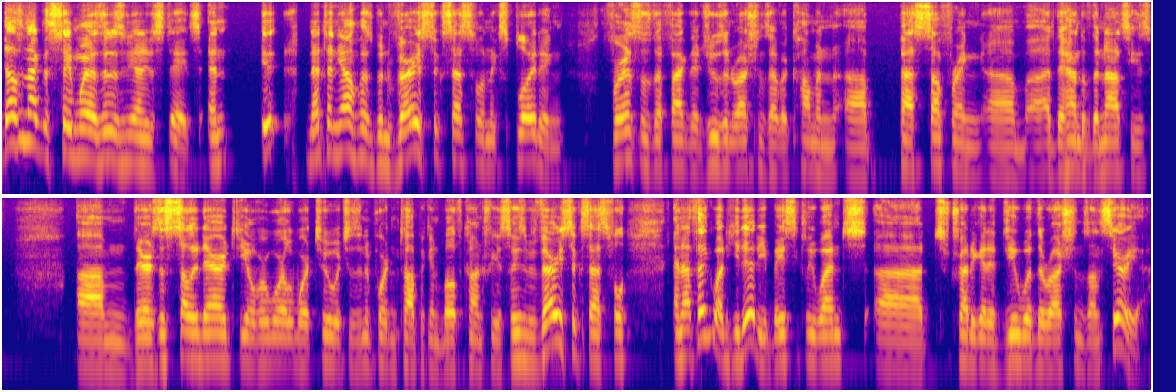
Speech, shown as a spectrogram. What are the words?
doesn't act the same way as it is in the United States. And it, Netanyahu has been very successful in exploiting, for instance, the fact that Jews and Russians have a common uh, past suffering uh, at the hand of the Nazis um, there's a solidarity over World War II, which is an important topic in both countries. So he's been very successful. And I think what he did, he basically went uh, to try to get a deal with the Russians on Syria.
